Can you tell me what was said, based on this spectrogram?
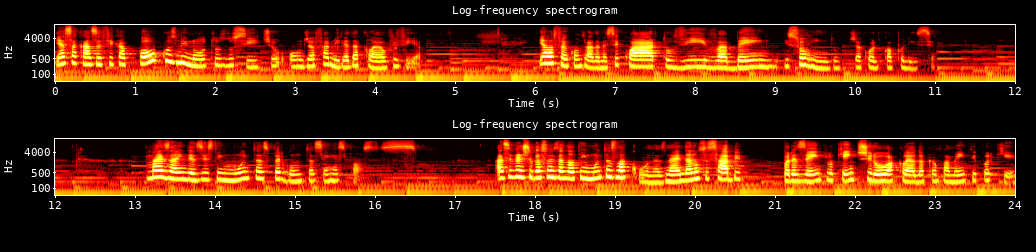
E essa casa fica a poucos minutos do sítio onde a família da Cleo vivia. E ela foi encontrada nesse quarto, viva, bem e sorrindo, de acordo com a polícia. Mas ainda existem muitas perguntas sem respostas. As investigações ainda têm muitas lacunas, né? Ainda não se sabe, por exemplo, quem tirou a Cleo do acampamento e por quê.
